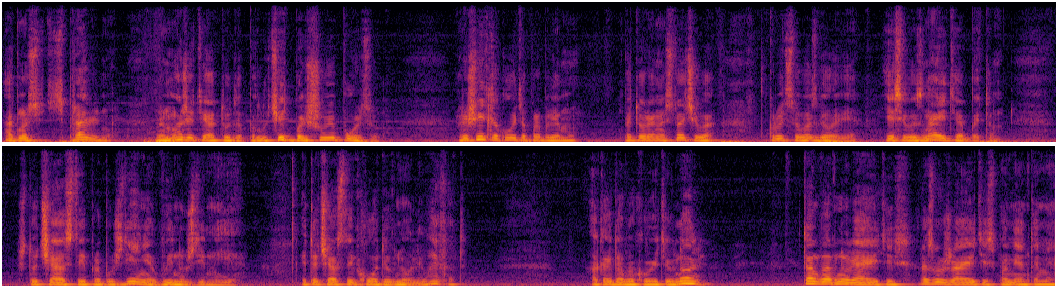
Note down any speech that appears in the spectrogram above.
относитесь правильно, вы можете оттуда получить большую пользу, решить какую-то проблему, которая настойчиво крутится у вас в голове. Если вы знаете об этом, что частые пробуждения вынужденные, это частые входы в ноль и выход, а когда вы входите в ноль, там вы обнуляетесь, разгружаетесь моментами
